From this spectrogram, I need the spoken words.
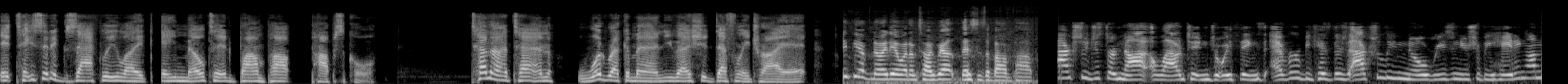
It tasted exactly like a melted bomb pop popsicle. 10 out of 10. Would recommend. You guys should definitely try it. If you have no idea what I'm talking about, this is a bomb pop. Actually just are not allowed to enjoy things ever because there's actually no reason you should be hating on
